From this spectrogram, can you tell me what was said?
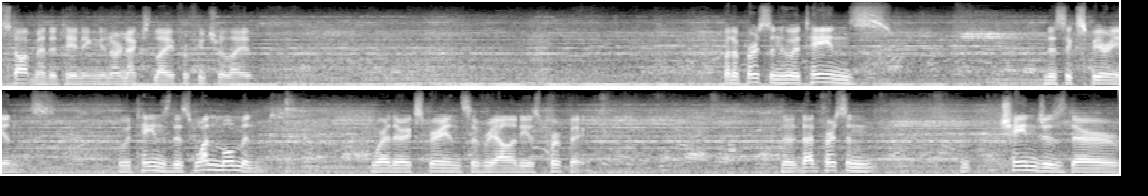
stop meditating in our next life or future life. But a person who attains this experience, who attains this one moment where their experience of reality is perfect, that person changes their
